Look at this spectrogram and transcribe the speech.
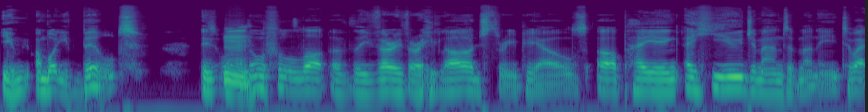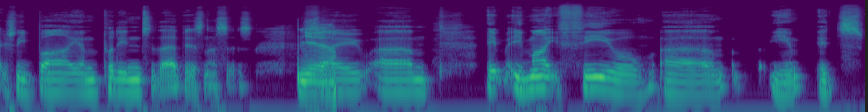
you, and what you've built is mm. an awful lot of the very, very large 3PLs are paying a huge amount of money to actually buy and put into their businesses. Yeah. So, um, it, it might feel, um, you, it's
